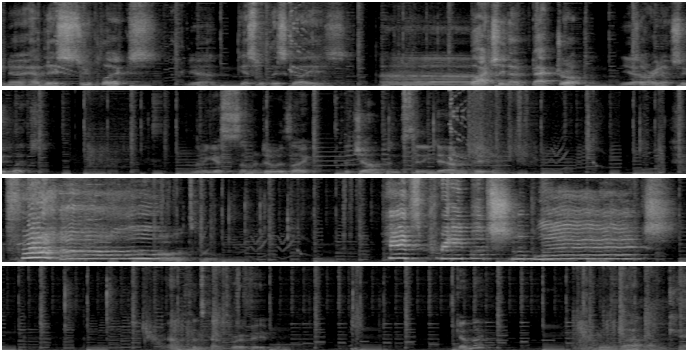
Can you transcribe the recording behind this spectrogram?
You know how there's suplex? Yeah. Guess what this guy is? Uh, Well, actually, no, backdrop. yeah. Sorry, not suplex. Let me guess it's something to do with like the jump and sitting down on people. Oh, that's cool. It's pretty much suplex. Elephants can't throw people. Can they? Oh, that one can.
